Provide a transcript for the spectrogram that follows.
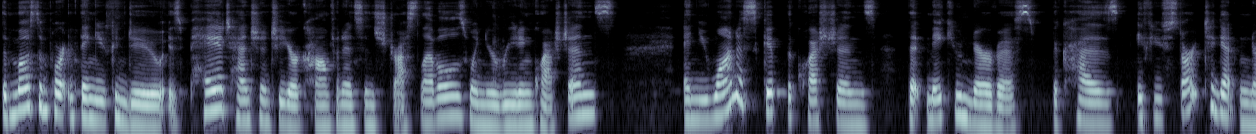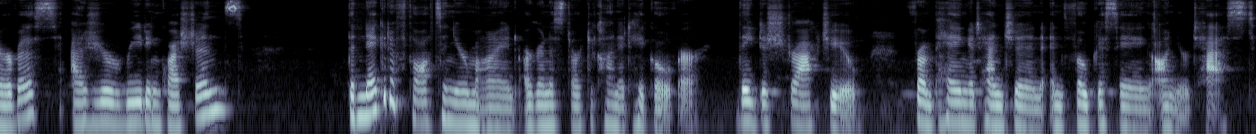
The most important thing you can do is pay attention to your confidence and stress levels when you're reading questions. And you want to skip the questions that make you nervous because if you start to get nervous as you're reading questions, the negative thoughts in your mind are going to start to kind of take over. They distract you from paying attention and focusing on your test.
